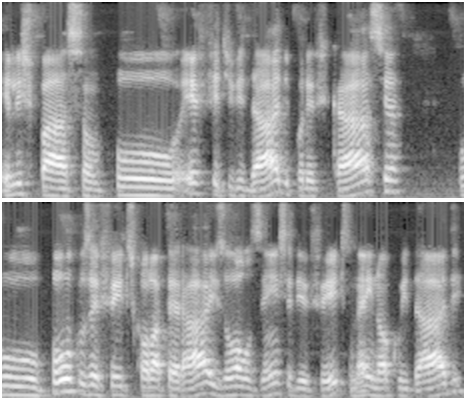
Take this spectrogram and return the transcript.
eles passam por efetividade, por eficácia, por poucos efeitos colaterais ou ausência de efeitos, né, inocuidade,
